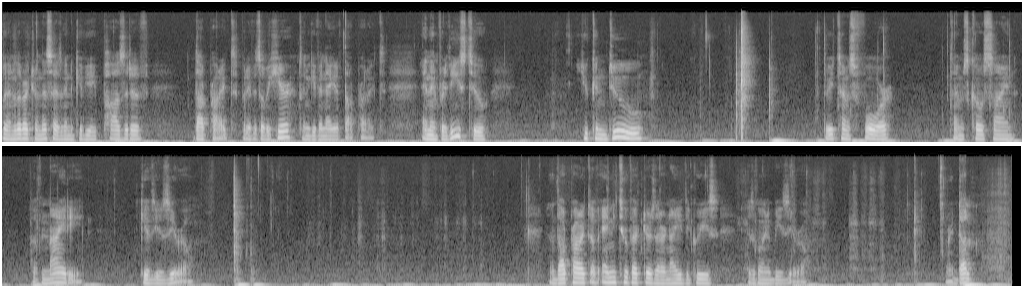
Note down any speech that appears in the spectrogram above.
with another vector on this side is going to give you a positive dot product. But if it's over here, it's going to give a negative dot product. And then for these two, you can do 3 times 4 times cosine of 90 gives you 0. And the dot product of any two vectors that are 90 degrees is going to be 0. All right, done.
